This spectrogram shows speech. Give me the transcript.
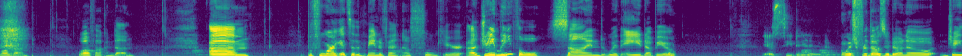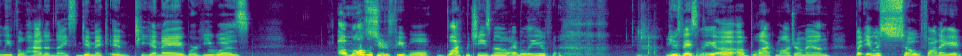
well done, well fucking done. Um, before I get to the main event of Full Gear, uh, Jay Lethal signed with AEW. Yes, he did. Which, for those who don't know, Jay Lethal had a nice gimmick in TNA where he was a multitude of people. Black Machismo, I believe. he was basically a, a black macho man, but it was so funny.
